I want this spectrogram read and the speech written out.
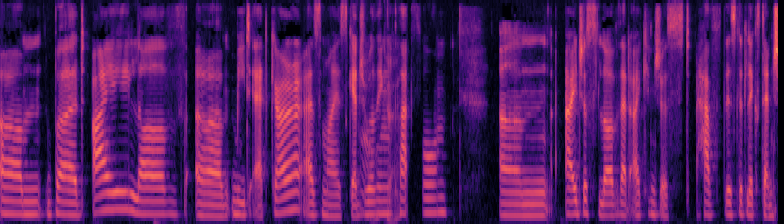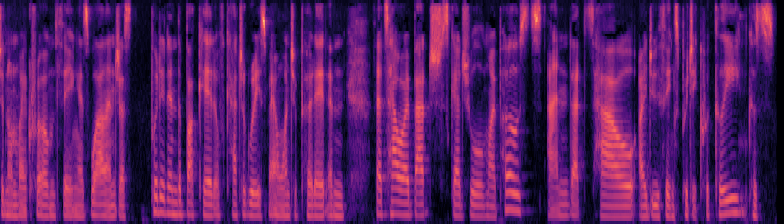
Um, but I love um, Meet Edgar as my scheduling oh, okay. platform. Um, I just love that I can just have this little extension on my Chrome thing as well and just put it in the bucket of categories where I want to put it. And that's how I batch schedule my posts. And that's how I do things pretty quickly because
